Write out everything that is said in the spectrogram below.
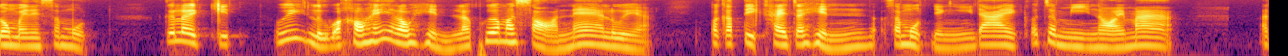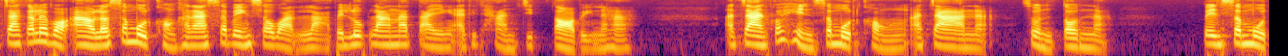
ลงไปในสมุด ก็เลยคิดเฮ้ยหรือว่าเขาให้เราเห็นแล้วเพื่อมาสอนแน่เลยอะ่ะ กติใครจะเห็นสมุดอย่างนี้ได้ก็จะมีน้อยมาก อาจารย์ก็เลยบอกอ้าวแล้วสมุดของคณะสเบงสวรรค์ล่ะเป็นรูปร่างหน้าตายังไงอธิษฐานจิตตอบอีกนะคะ อาจารย์ก็เห็นสมุดของอาจารย์น่ะส่วนตนน่ะเป็นสมุด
